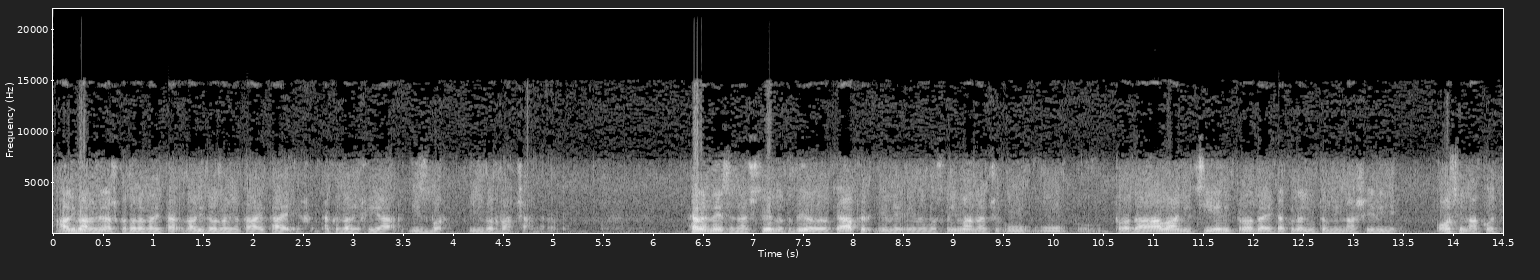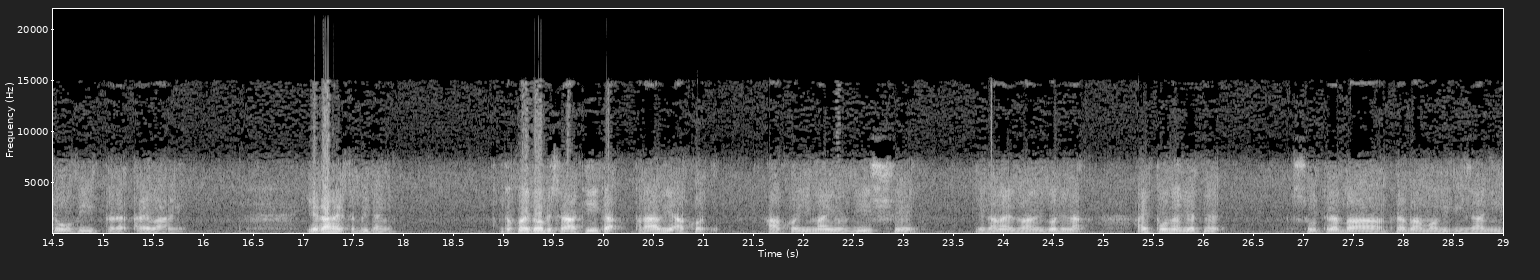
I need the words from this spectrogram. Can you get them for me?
Ali ima razinaš kod toga da li, da li dozvoljeno taj, taj takozvani hijar, izbor, izbor vraćanja robe. Helen Nese, znači svejedno to bio kafir ili, ili musliman, znači u, u prodavanju, cijeni prodaje i tako dalje, u tom ima širini. Osim ako to vi pre, prevari. 11. pitanje. Do koje dobi se akika pravi ako, ako imaju više 11-12 godina, a i punoljetne su treba, trebamo li i za njih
